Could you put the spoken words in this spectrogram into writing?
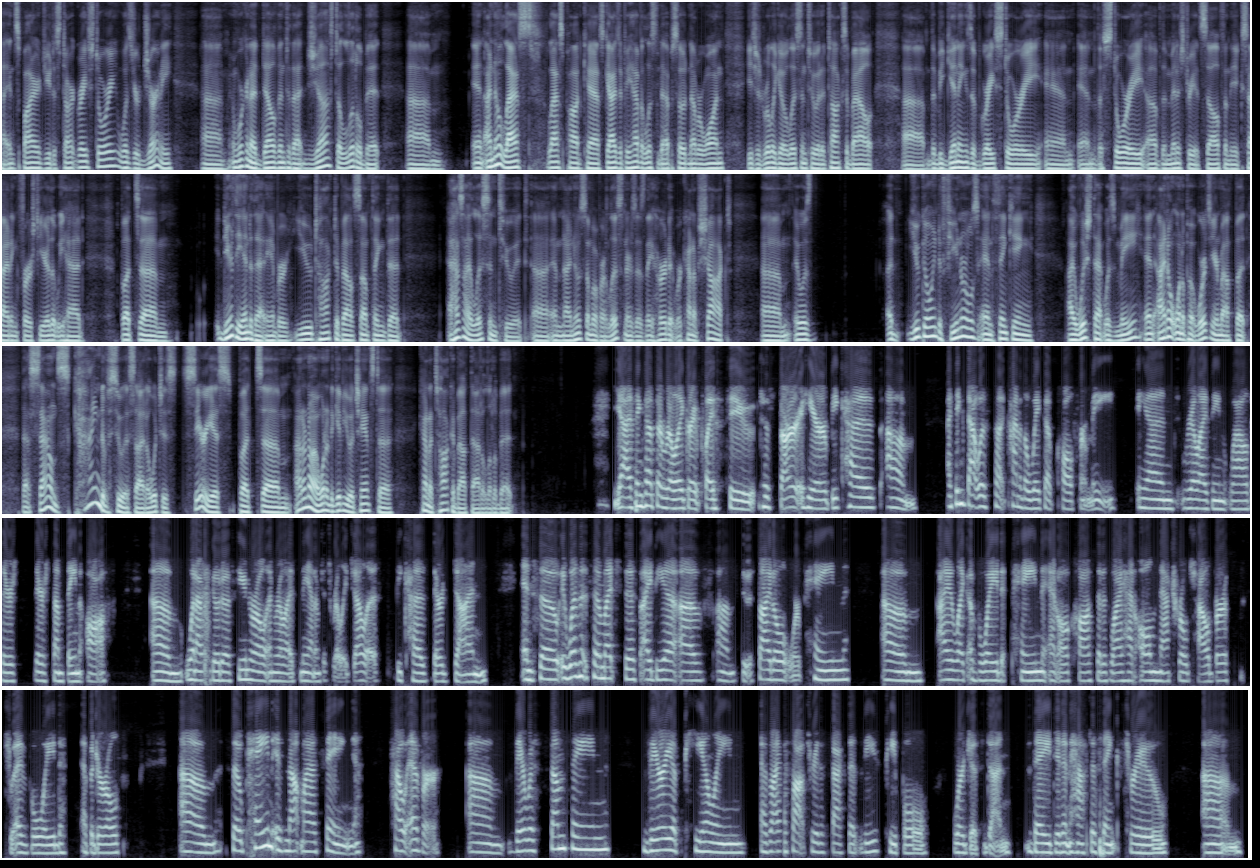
uh, inspired you to start Grace Story was your journey, um, and we're gonna delve into that just a little bit. Um, and I know last last podcast, guys, if you haven't listened to episode number one, you should really go listen to it. It talks about uh, the beginnings of Grace Story and and the story of the ministry itself and the exciting first year that we had. But um, near the end of that, Amber, you talked about something that, as I listened to it, uh, and I know some of our listeners, as they heard it, were kind of shocked. Um, it was a, you going to funerals and thinking, I wish that was me. And I don't want to put words in your mouth, but that sounds kind of suicidal, which is serious. But um, I don't know. I wanted to give you a chance to kind of talk about that a little bit. Yeah, I think that's a really great place to to start here because um, I think that was kind of the wake up call for me and realizing, wow, there's there's something off. Um, when I would go to a funeral and realize, man, I'm just really jealous because they're done. And so it wasn't so much this idea of um, suicidal or pain. Um, I like avoid pain at all costs. That is why I had all natural childbirth to avoid epidurals. Um, so pain is not my thing. However, um, there was something very appealing as I thought through the fact that these people were just done. They didn't have to think through um,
